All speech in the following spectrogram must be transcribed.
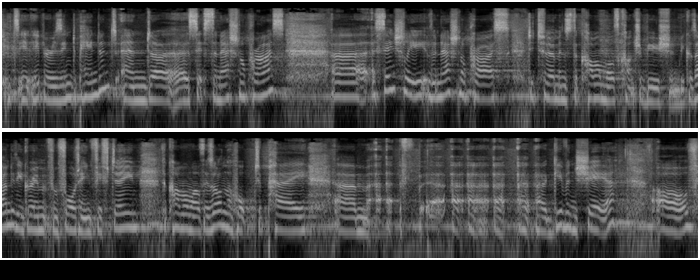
It's, IHPA is independent and uh, sets the national price. Uh, essentially, the national price determines the Commonwealth contribution because under the agreement from 1415, the Commonwealth is on the hook to pay um, a, a, a, a given share of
